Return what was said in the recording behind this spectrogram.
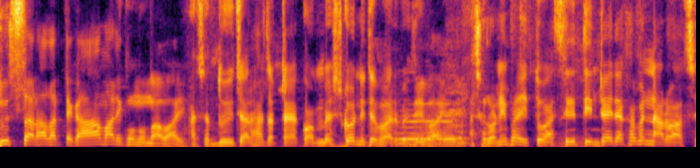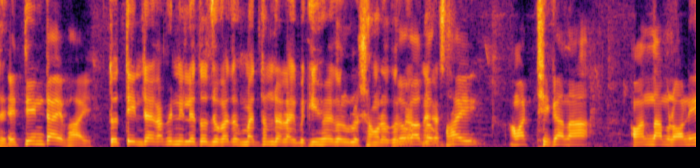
দুই চার হাজার টাকা আমারই কোনো না ভাই। আচ্ছা দুই চার হাজার টাকা কম বেশ করে নিতে পারবে। জি ভাই। আচ্ছা রনি ভাই তো আজকে তিনটাই দেখাবেন না আরও আছে? এই তিনটাই ভাই। তো তিনটা গাভি নিলে তো যোগাযোগ মাধ্যমটা লাগবে। কীভাবে গরুগুলো সংগ্রহ করবে আপনার যোগাযোগ ভাই আমার ঠিকানা আমার নাম রনি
